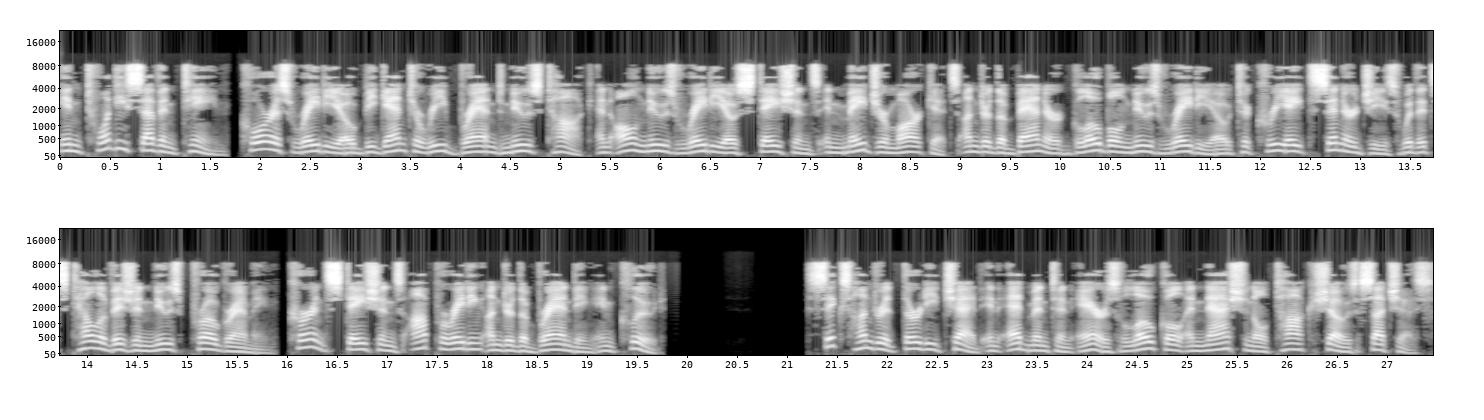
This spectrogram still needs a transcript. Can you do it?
In 2017, Corus Radio began to re-brand News Talk and all news radio stations in major markets under the banner Global News Radio to create synergies with its television news programming. Current stations operating under the branding include 630 CHED in Edmonton airs local and national talk shows such as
